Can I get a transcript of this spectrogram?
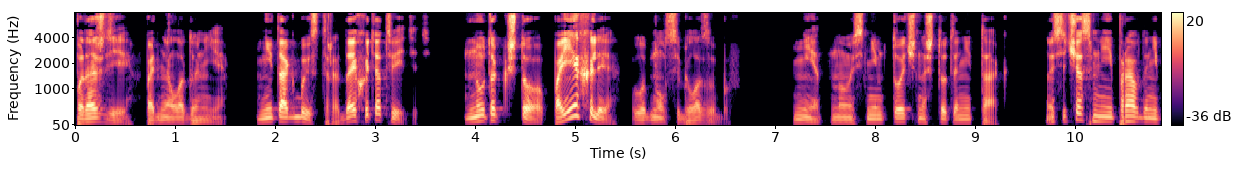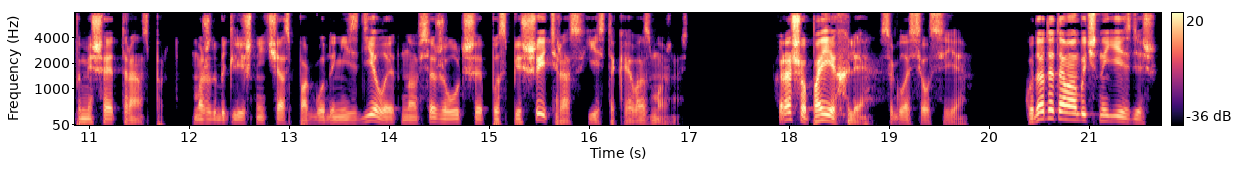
«Подожди», — поднял ладонь я. «Не так быстро, дай хоть ответить». «Ну так что, поехали?» — улыбнулся Белозубов. «Нет, ну с ним точно что-то не так. Но сейчас мне и правда не помешает транспорт. Может быть, лишний час погоды не сделает, но все же лучше поспешить, раз есть такая возможность». «Хорошо, поехали», — согласился я. «Куда ты там обычно ездишь?»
